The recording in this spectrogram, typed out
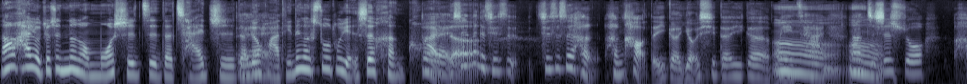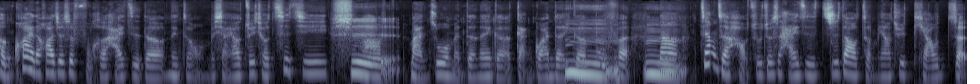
然后还有就是那种磨石子的材质的溜滑梯，那个速度也是很快的。所以那个其实其实是很很好的一个游戏的一个美菜。那只是说。很快的话，就是符合孩子的那种我们想要追求刺激，是满足我们的那个感官的一个部分。那这样子的好处就是孩子知道怎么样去调整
